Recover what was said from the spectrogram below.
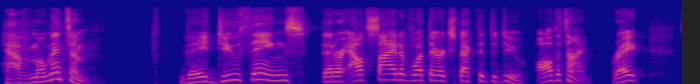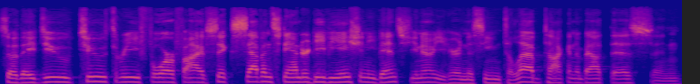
have momentum. They do things that are outside of what they're expected to do all the time, right? So they do two, three, four, five, six, seven standard deviation events. You know, you hear Nassim Taleb talking about this, and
